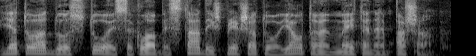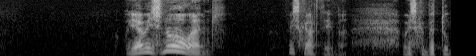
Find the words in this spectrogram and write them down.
ja tu atdos to, es saku, labi, es stādīšu priekšā to jautājumu meitenēm pašām. Ja viņas nolēms, viss kārtībā. Viņš teica, bet tu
